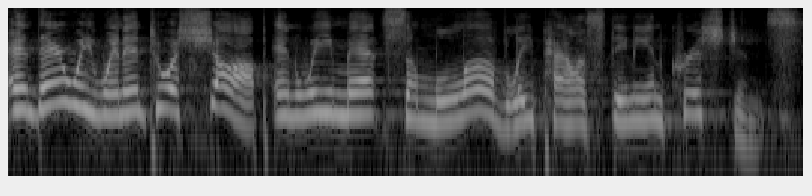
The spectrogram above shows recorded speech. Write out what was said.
And there we went into a shop and we met some lovely Palestinian Christians.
